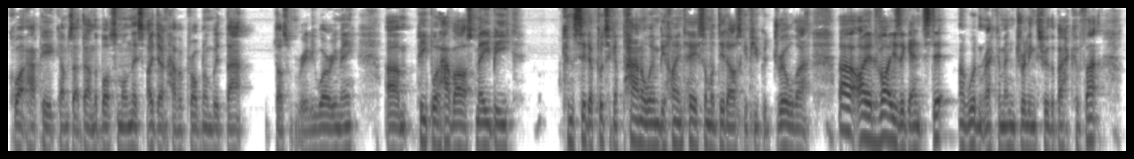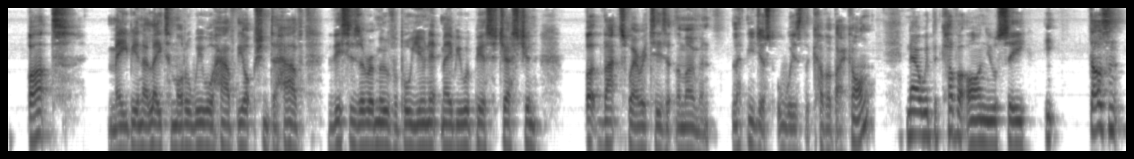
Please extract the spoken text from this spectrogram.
quite happy it comes out down the bottom on this. I don't have a problem with that. Doesn't really worry me. Um, people have asked maybe consider putting a panel in behind here. Someone did ask if you could drill that. Uh, I advise against it. I wouldn't recommend drilling through the back of that. But maybe in a later model we will have the option to have this is a removable unit maybe would be a suggestion but that's where it is at the moment. Let me just whiz the cover back on. Now with the cover on you'll see it doesn't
